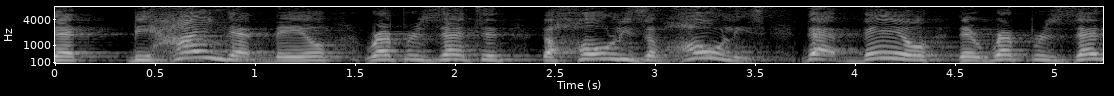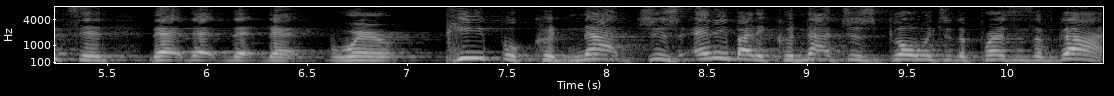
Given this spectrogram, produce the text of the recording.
that behind that veil represented the holies of holies. That veil that represented that, that, that, that where people could not just, anybody could not just go into the presence of God.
